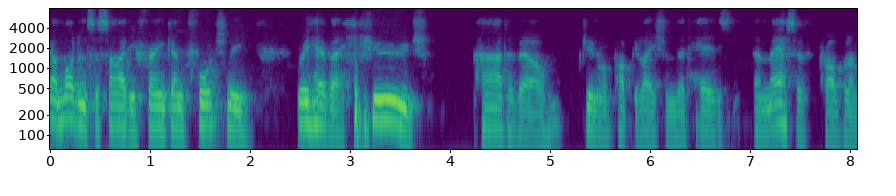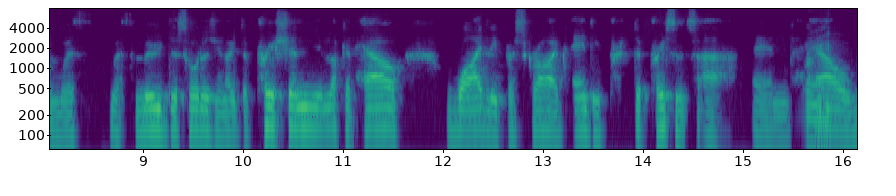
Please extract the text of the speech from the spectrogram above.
our modern society frank unfortunately we have a huge part of our general population that has a massive problem with with mood disorders you know depression you look at how widely prescribed antidepressants are and right. how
